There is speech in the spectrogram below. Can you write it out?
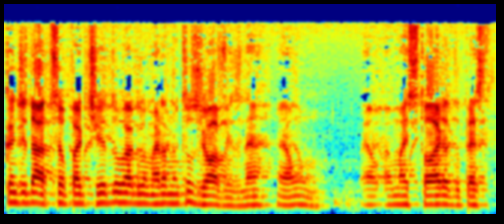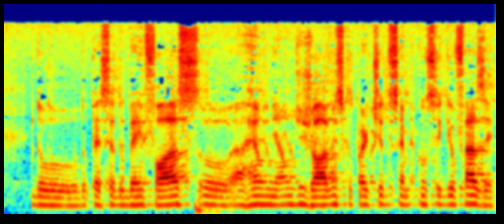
Candidato, seu partido aglomera muitos jovens, né? É, um, é, é uma história do, PC, do, do PC do Bem Foz, o, a reunião de jovens que o partido sempre conseguiu fazer.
